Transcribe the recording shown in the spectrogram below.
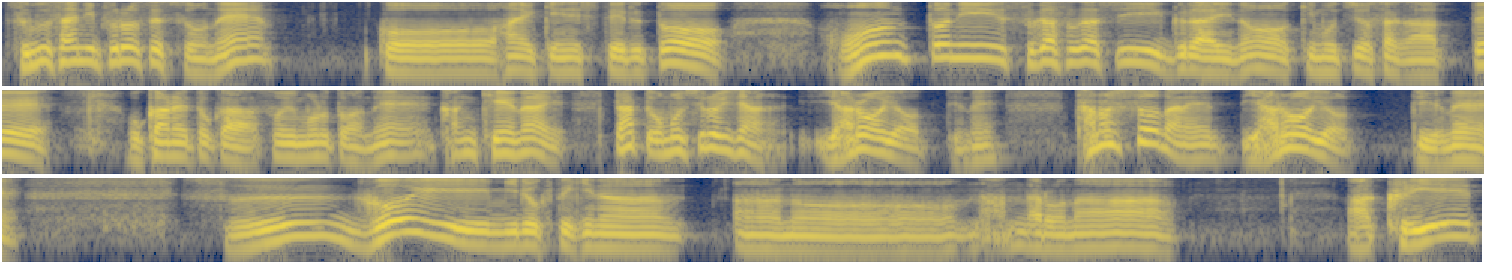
つぶさにプロセスをねこう拝見してると本当に清々しいぐらいの気持ちよさがあってお金とかそういうものとはね関係ない。だって面白いじゃん。やろうよってね。楽しそうだね。やろうよっていうね。すごい魅力的なあのなんだろうな。あクリエイ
